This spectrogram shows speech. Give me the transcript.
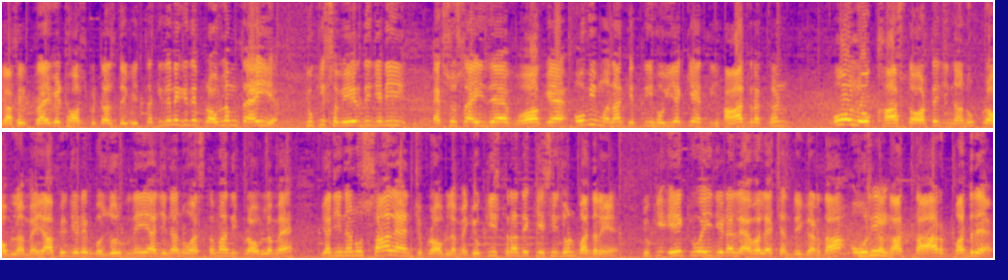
ਜਾਂ ਫਿਰ ਪ੍ਰਾਈਵੇਟ ਹਸਪੀਟਲਸ ਦੇ ਵਿੱਚ ਤਾਂ ਕਿਤੇ ਨਾ ਕਿਤੇ ਪ੍ਰੋਬਲਮ ਤਾਂ ਹੈ ਹੀ ਹੈ ਕਿਉਂਕਿ ਸਵੇਰ ਦੀ ਜਿਹੜੀ ਐਕਸਰਸਾਈਜ਼ ਹੈ ਵਾਕ ਹੈ ਉਹ ਵੀ ਮਨਾ ਕੀਤੀ ਹੋਈ ਹੈ ਕਿ ਇਤਿਹਾਤ ਰੱਖਣ ਉਹ ਲੋਕ ਖਾਸ ਤੌਰ ਤੇ ਜਿਨ੍ਹਾਂ ਨੂੰ ਪ੍ਰੋਬਲਮ ਹੈ ਜਾਂ ਫਿਰ ਜਿਹੜੇ ਬਜ਼ੁਰਗ ਨੇ ਜਾਂ ਜਿਨ੍ਹਾਂ ਨੂੰ ਅਸਥਮਾ ਦੀ ਪ੍ਰੋਬਲਮ ਹੈ ਜਾਂ ਜਿਨ੍ਹਾਂ ਨੂੰ ਸਾਹ ਲੈਣ 'ਚ ਪ੍ਰੋਬਲਮ ਹੈ ਕਿਉਂਕਿ ਇਸ ਤਰ੍ਹਾਂ ਦੇ ਕੇਸਿਸ ਹੁਣ ਵੱਧ ਰਹੇ ਹਨ ਕਿਉਂਕਿ AQI ਜਿਹੜਾ ਲੈਵਲ ਹੈ ਚੰਡੀਗੜ੍ਹ ਦਾ ਉਹ। ਲਗਾਤਾਰ ਵੱਧ ਰਿਹਾ ਹੈ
